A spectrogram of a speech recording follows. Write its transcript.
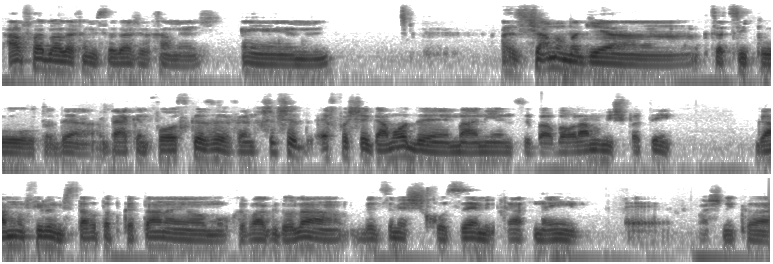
אף אחד לא הולך למסעדה של חמש. אמ, אז שם מגיע קצת סיפור, אתה יודע, back and forth כזה, ואני חושב שאיפה שגם עוד אה, מעניין זה בעולם המשפטי. גם אפילו עם סטארט-אפ קטן היום, או חברה גדולה, בעצם יש חוזה מבחינת תנאים, אה, מה שנקרא,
